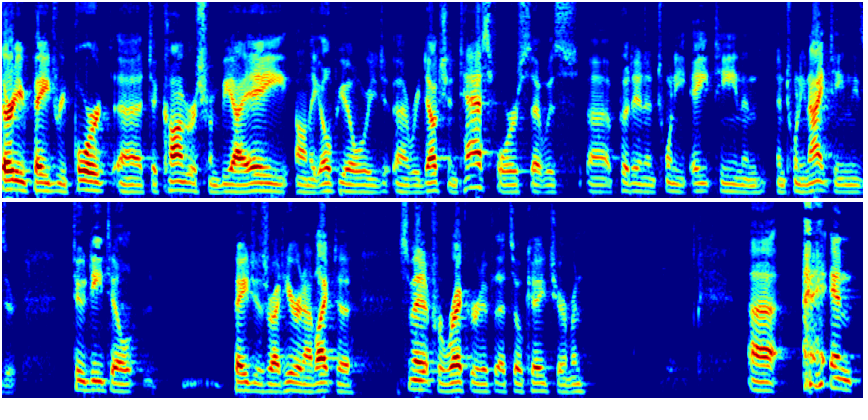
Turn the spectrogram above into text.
30 page report uh, to Congress from BIA on the opioid uh, reduction task force that was uh, put in in 2018 and, and 2019. These are two detailed pages right here, and I'd like to submit it for record if that's okay, Chairman. Uh, and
